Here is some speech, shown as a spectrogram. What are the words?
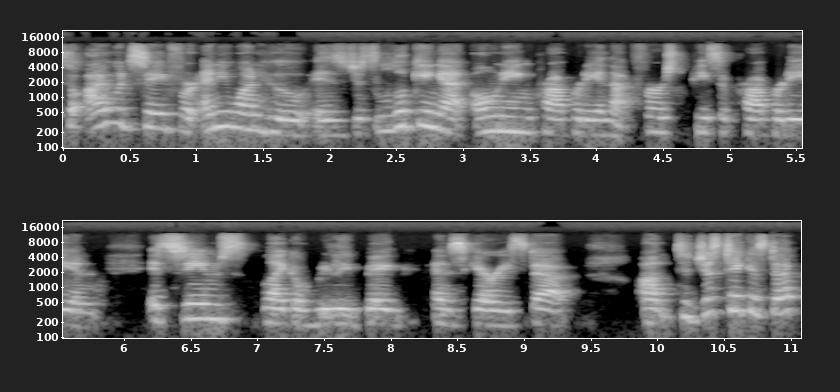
so I would say for anyone who is just looking at owning property and that first piece of property, and it seems like a really big and scary step, um, to just take a step,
